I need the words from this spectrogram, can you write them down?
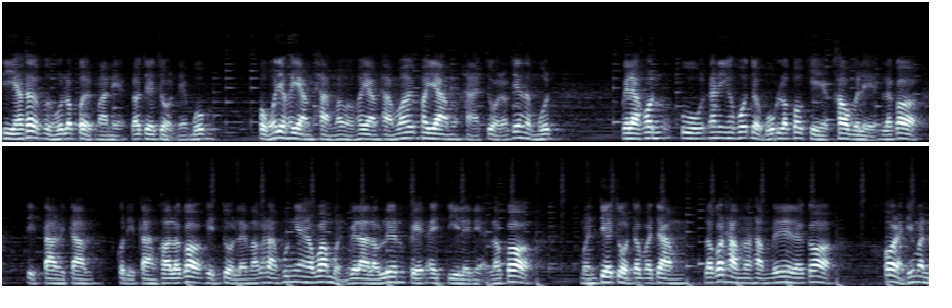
ทีครับถ้าสมมติเราเปิดมาเนี่ย เราเจอโจทย์เนี่ยปุ๊บผมก็จะพยายามทำมาเหมือนพยายามทำว่าพยายามหาโจทย์แล้วเช่นสมมติ เวลาคนครูท่านนี้เขาโพสต์จทย์ปุ๊บแล้วก็โอเคเข้าไปเลย แล้วก็ติดตามติดตามกดติดตามเขาแล้วก็เห็นโจทย์อะไรมาก็ทำพูดง่ายครับว่าเหมือนเวลาเราเลื่อนเฟซไอจีเลยเนี่ยแล้วก็เหมือนเจอโจทย์ประจำแล้วก็ทำเราทำเรื่อยๆแล้วก็ข้อไหนที่มัน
